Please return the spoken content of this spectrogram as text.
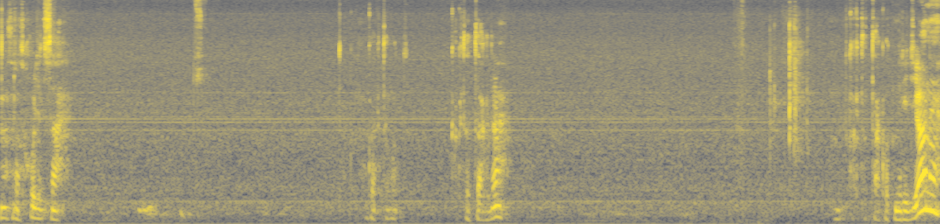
у нас расходится как-то вот, как-то так, да? Как-то так вот меридианы.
